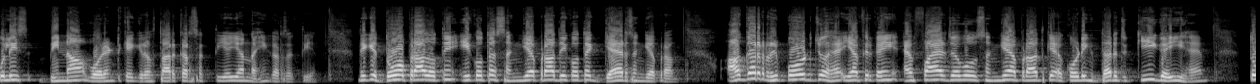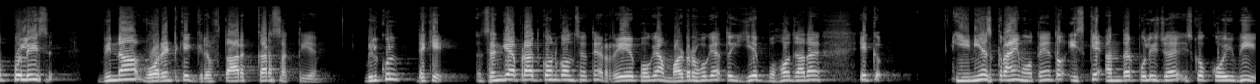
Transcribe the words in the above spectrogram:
पुलिस बिना वारंट के गिरफ़्तार कर सकती है या नहीं कर सकती है? देखिए, दो अपराध होते हैं। एक होता है संज्ञा अपराध, एक होता है गैर संज्ञा अपराध। अगर रिपोर्ट जो है या फिर कहीं एफआईआर जो वो संज्ञा अपराध के अकॉर्डिंग दर्ज की गई है तो पुलिस बिना वारंट के गिरफ़्तार कर सकती है। बिल्कुल, देखिए, संज्ञा अपराध कौन कौन से होते हैं? रेप हो गया, मर्डर हो गया तो ये बहुत ज़्यादा एक हीनियस क्राइम होते हैं तो इसके अंदर पुलिस जो है, इसको कोई भी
